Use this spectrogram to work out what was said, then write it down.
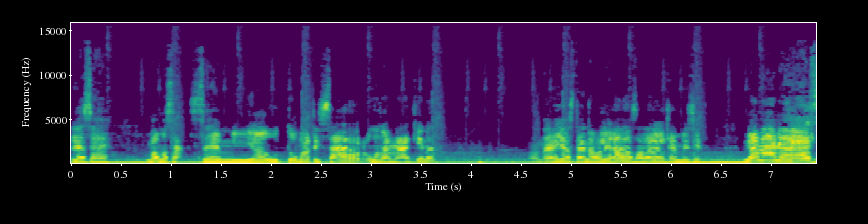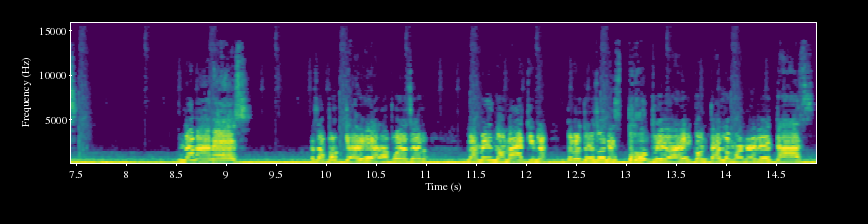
Ya sé, vamos a semi-automatizar una máquina donde ellos estén obligados a dar el cambiecito. ¡No mames! ¡No mames! Esa porquería la puede hacer la misma máquina, pero tienes un estúpido ahí contando moneditas.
